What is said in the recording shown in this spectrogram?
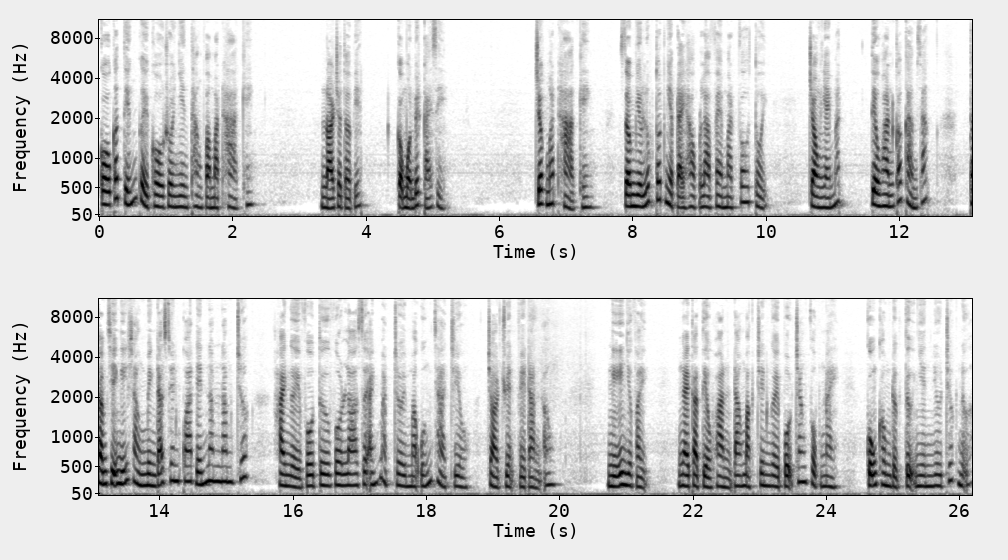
Cô cất tiếng cười cô rồi nhìn thẳng vào mặt Hà Kinh. Nói cho tớ biết, cậu muốn biết cái gì? Trước mắt Hà Kinh, giống như lúc tốt nghiệp đại học là vẻ mặt vô tội. Trong nháy mắt, Tiểu Hoàn có cảm giác, thậm chí nghĩ rằng mình đã xuyên qua đến 5 năm trước, hai người vô tư vô lo dưới ánh mặt trời mà uống trà chiều, trò chuyện về đàn ông. Nghĩ như vậy, ngay cả Tiểu Hoàn đang mặc trên người bộ trang phục này cũng không được tự nhiên như trước nữa.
